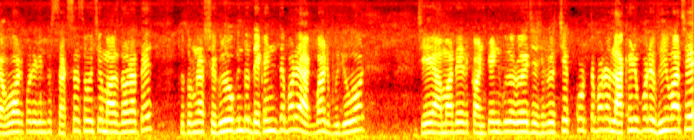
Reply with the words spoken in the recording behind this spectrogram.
ব্যবহার করে কিন্তু সাকসেস হয়েছে মাছ ধরাতে। তো তোমরা সেগুলোও কিন্তু দেখে নিতে পারো। একবার ভিডিওর যে আমাদের কন্টেন্টগুলো রয়েছে, সেগুলো চেক করতে পারো। লাখের উপরে ভিউ আছে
